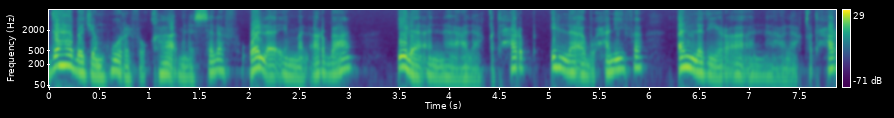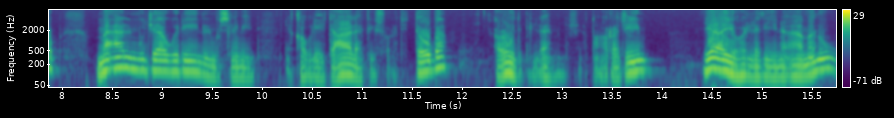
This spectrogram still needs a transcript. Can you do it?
ذهب جمهور الفقهاء من السلف والأئمة الأربعة إلى أنها علاقة حرب إلا أبو حنيفة الذي رأى أنها علاقة حرب مع المجاورين للمسلمين. لقوله تعالى في سورة التوبة أعوذ بالله من الشيطان الرجيم. يا أيها الذين آمنوا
